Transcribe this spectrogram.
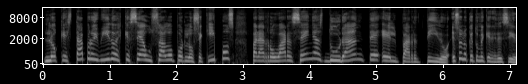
Lo que está prohibido es que sea usado por los equipos para robar señas durante el partido. Eso es lo que tú me quieres decir.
